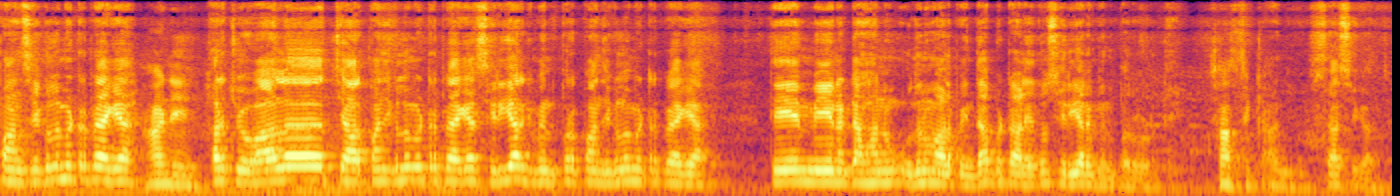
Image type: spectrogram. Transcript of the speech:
5-6 ਕਿਲੋਮੀਟਰ ਪੈ ਗਿਆ। ਹਾਂਜੀ। ਹਰਚੋਵਾਲ 4-5 ਕਿਲੋਮੀਟਰ ਪੈ ਗਿਆ। ਸ੍ਰੀ ਹਰਗੋਬਿੰਦਪੁਰ 5 ਕਿਲੋਮੀਟਰ ਪੈ ਗਿਆ। ਤੇ ਮੇਨ ਅੱਡਾ ਸਾਨੂੰ ਉਦਨਵਾਲ ਪੈਂਦਾ ਬਟਾਲੇ ਤੋਂ ਸ੍ਰੀ ਹਰਗੋਬਿੰਦਪੁਰ ਰੋਡ ਤੇ। ਸਤਿ ਸ਼੍ਰੀ ਅਕਾਲ। ਹਾਂਜੀ ਸਤਿ ਸ਼੍ਰੀ ਅਕਾਲ ਜੀ।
